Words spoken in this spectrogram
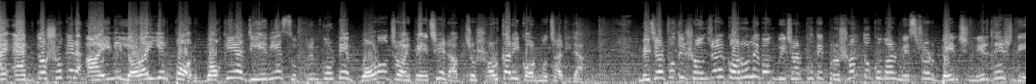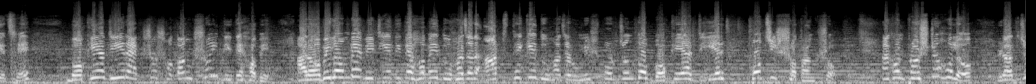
প্রায় এক দশকের আইনি লড়াইয়ের পর বকেয়া ডিএ নিয়ে সুপ্রিম কোর্টে বড় জয় পেয়েছে রাজ্য সরকারি কর্মচারীরা। বিচারপতি সঞ্জয় করল এবং বিচারপতি প্রশান্ত কুমার মিশ্রর বেঞ্চ নির্দেশ দিয়েছে, বকেয়া ডিএর একশো শতাংশই দিতে হবে। আর অবিলম্বে মিটিয়ে দিতে হবে দু হাজার আট থেকে দু হাজার উনিশ পর্যন্ত বকেয়া ডিএর পঁচিশ শতাংশ। এখন প্রশ্ন হলো, রাজ্য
